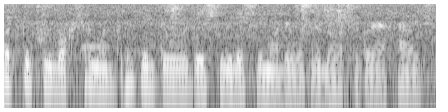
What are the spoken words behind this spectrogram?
প্রত্যেকটি বক্সের মধ্যে কিন্তু দেশি বিদেশি মদের বোতলের ব্যবস্থা করে রাখা হয়েছে।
